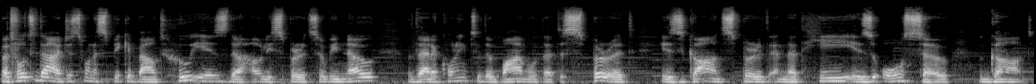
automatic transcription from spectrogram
But for today, I just want to speak about who is the Holy Spirit. So we know that according to the Bible, that the Spirit is God's Spirit and that He is also God.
